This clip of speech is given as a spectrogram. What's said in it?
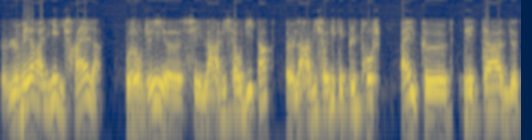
le meilleur allié d'Israël aujourd'hui, c'est l'Arabie Saoudite. Hein. L'Arabie Saoudite est plus proche d'Israël que les États de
